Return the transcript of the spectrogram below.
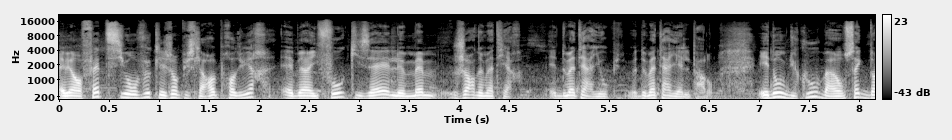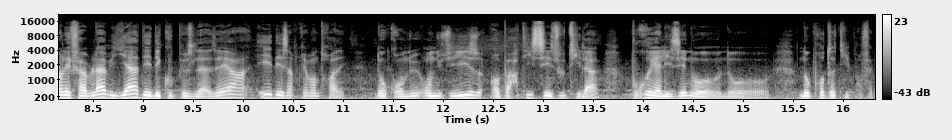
eh bien en fait, si on veut que les gens puissent la reproduire, eh bien il faut qu'ils aient le même genre de matière de matériaux, de matériel, pardon. Et donc du coup, bah, on sait que dans les Fab Labs, il y a des découpeuses laser et des imprimantes 3D. Donc on, on utilise en partie ces outils-là pour réaliser nos, nos, nos prototypes en fait.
